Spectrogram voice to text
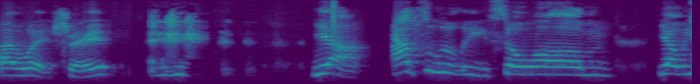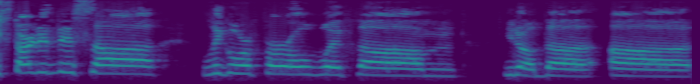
I wish, right? yeah, absolutely. So um yeah, we started this uh legal referral with um you know the uh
